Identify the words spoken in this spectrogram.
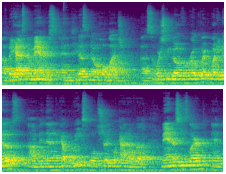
uh, but he has no manners and he doesn't know a whole bunch. Uh, so we're just going to go over real quick what he knows, um, and then in a couple weeks we'll show you what kind of uh, manners he's learned and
